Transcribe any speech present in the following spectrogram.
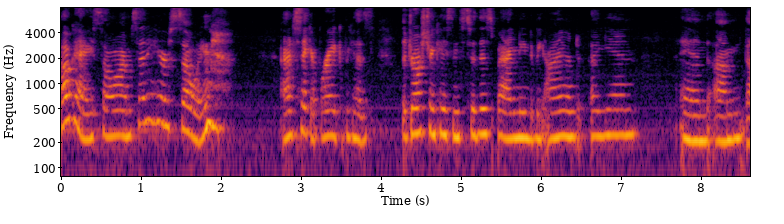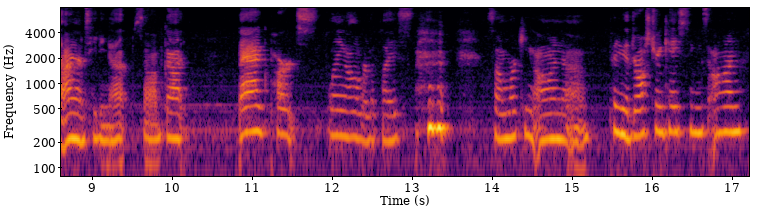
Okay, so I'm sitting here sewing. I had to take a break because the drawstring casings to this bag need to be ironed again. And um, the iron's heating up. So I've got bag parts laying all over the place. so I'm working on uh, putting the drawstring casings on.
